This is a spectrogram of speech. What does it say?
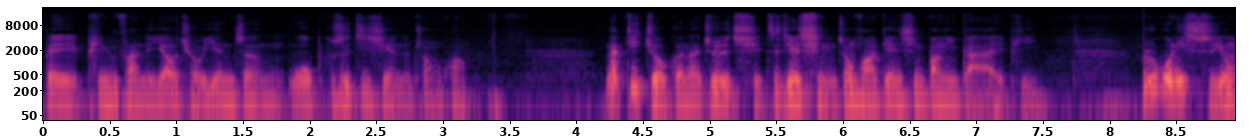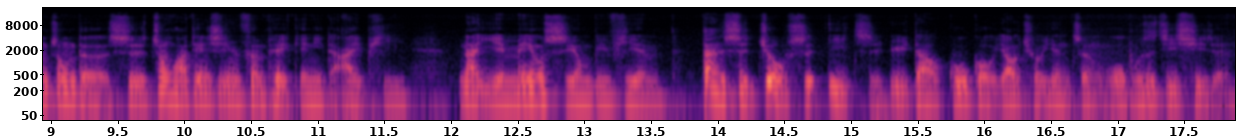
被频繁的要求验证我不是机器人的状况。那第九个呢，就是请直接请中华电信帮你改 IP。如果你使用中的是中华电信分配给你的 IP，那也没有使用 VPN，但是就是一直遇到 Google 要求验证我不是机器人，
